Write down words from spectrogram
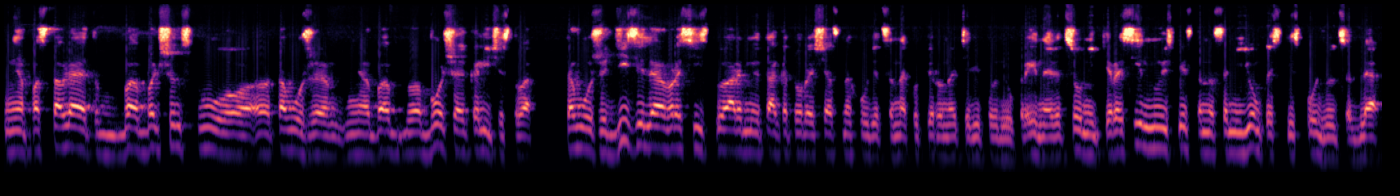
э, поставляют большинство э, того же, э, большее количество того же дизеля в российскую армию, та, которая сейчас находится на оккупированной территории Украины, авиационный керосин, ну, естественно, сами емкости используются для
